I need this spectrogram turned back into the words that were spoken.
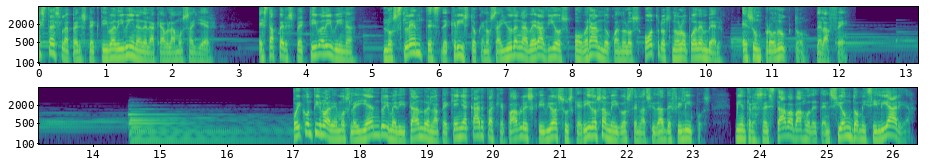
Esta es la perspectiva divina de la que hablamos ayer. Esta perspectiva divina, los lentes de Cristo que nos ayudan a ver a Dios obrando cuando los otros no lo pueden ver, es un producto de la fe. Hoy continuaremos leyendo y meditando en la pequeña carta que Pablo escribió a sus queridos amigos en la ciudad de Filipos, mientras estaba bajo detención domiciliaria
